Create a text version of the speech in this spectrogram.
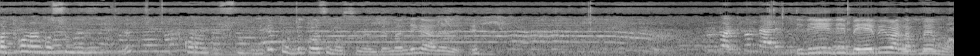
పట్టుకోవడానికి వస్తుంది ఇది? పట్టుకోవడానికి వస్తుంది. అంటే ఫుడ్ కోసం వస్తుంది అంతే. మంది కాదు అది. ఇది ఇది బేబీ వాళ్ళ అమ్మేమో.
